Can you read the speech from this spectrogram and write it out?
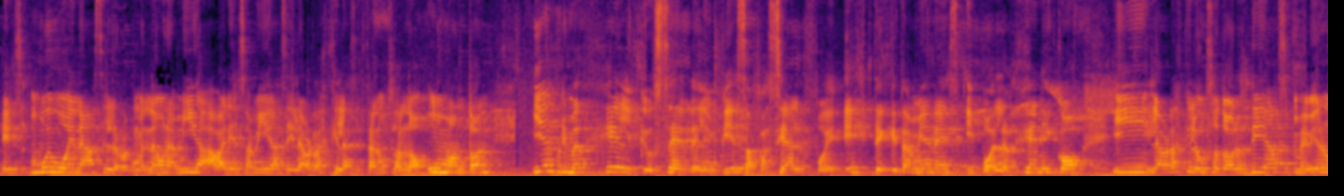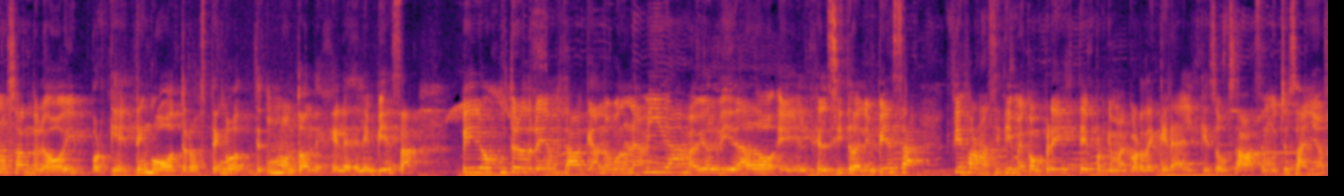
Es muy buena, se le recomendé a una amiga, a varias amigas y la verdad es que las están usando un montón. Y el primer gel que usé de limpieza facial fue este, que también es hipoalergénico y la verdad es que lo uso todos los días. Me vieron usándolo hoy porque tengo otros, tengo un montón de geles de limpieza pero justo el otro día me estaba quedando con una amiga, me había olvidado el gelcito de limpieza, fui a Pharmacity y me compré este porque me acordé que era el que yo usaba hace muchos años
